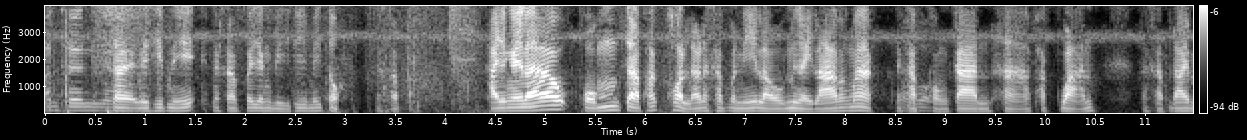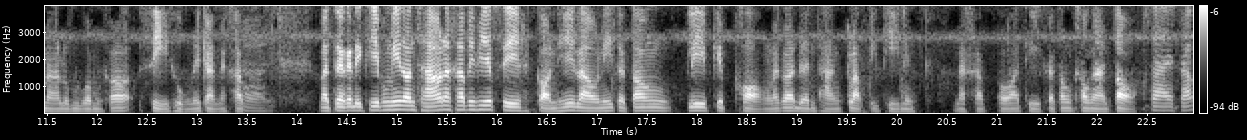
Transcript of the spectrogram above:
บันเทิงใช่ในทริปนี้นะครับ ก็ยังดีที่ไม่ตกนะครับ หายังไงแล้ว ผมจะพักผ่อนแล้วนะครับ วันนี้เราเหนื่อยล้ามากๆนะครับ ของการหาผักหวานนะครับ ได้มารวมๆก็สี่ถุงด้วยกันนะครับใช่มาเจอกันอีกทีพรุ่งนี้ตอนเช้านะครับพี่พีเอฟซีก่อนที่เรานี้จะต้องรีบเก็บของแล้วก็เดินทางกลับอีกทีหนึ่งนะครับ เพราะว่าทีก็ต้องเข้างานต่อใช่ครับ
